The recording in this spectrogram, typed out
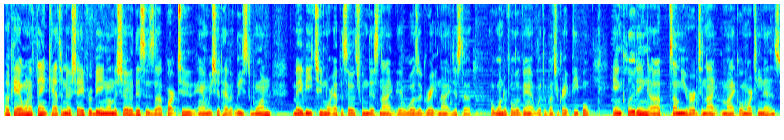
Okay, I want to thank Kathryn O'Shea for being on the show. This is uh, part two, and we should have at least one, maybe two more episodes from this night. It was a great night, just a, a wonderful event with a bunch of great people, including uh, some you heard tonight Michael Martinez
